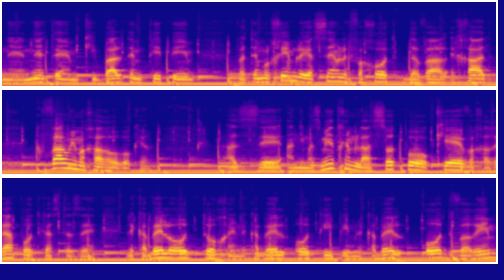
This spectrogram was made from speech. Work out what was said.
נהניתם, קיבלתם טיפים, ואתם הולכים ליישם לפחות דבר אחד כבר ממחר בבוקר. אז uh, אני מזמין אתכם לעשות פה עוקב אחרי הפודקאסט הזה, לקבל עוד תוכן, לקבל עוד טיפים, לקבל עוד דברים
